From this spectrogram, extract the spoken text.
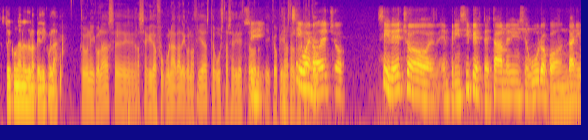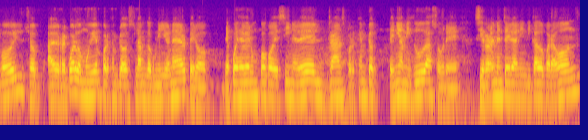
estoy con ganas de la película. Tú, Nicolás, eh, has seguido a Fukunaga, le conocías, te gusta ese director Sí. y qué opinas del Sí, reparto? bueno, de hecho, sí, de hecho, en, en principio este, estaba medio inseguro con Danny Boyle. Yo ver, recuerdo muy bien, por ejemplo, Slumdog Millionaire, pero después de ver un poco de cine de él, Trans, por ejemplo, tenía mis dudas sobre si realmente era el indicado para Bond.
